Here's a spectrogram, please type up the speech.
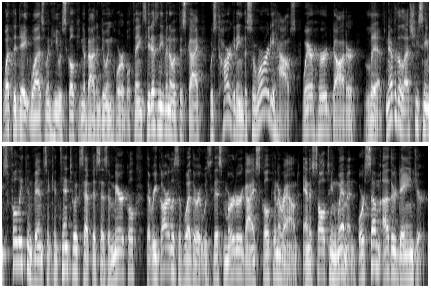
what the date was when he was skulking about and doing horrible things. He doesn't even know if this guy was targeting the sorority house where her daughter lived. Nevertheless, she seems fully convinced and content to accept this as a miracle that regardless of whether it was this murderer guy skulking around and assaulting women or some other danger,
